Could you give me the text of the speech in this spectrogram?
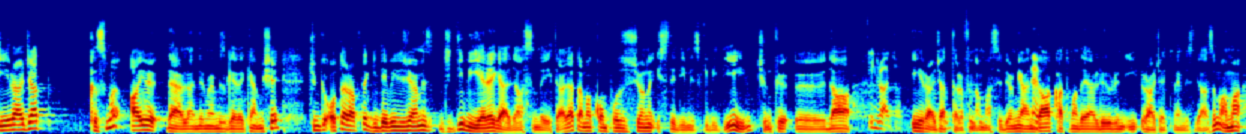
ihracat kısmı ayrı değerlendirmemiz gereken bir şey. Çünkü o tarafta gidebileceğimiz ciddi bir yere geldi aslında ithalat ama kompozisyonu istediğimiz gibi değil. Çünkü e, daha ihracat ihracat tarafından bahsediyorum. Yani Evet. daha katma değerli ürün ihraç etmemiz lazım ama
